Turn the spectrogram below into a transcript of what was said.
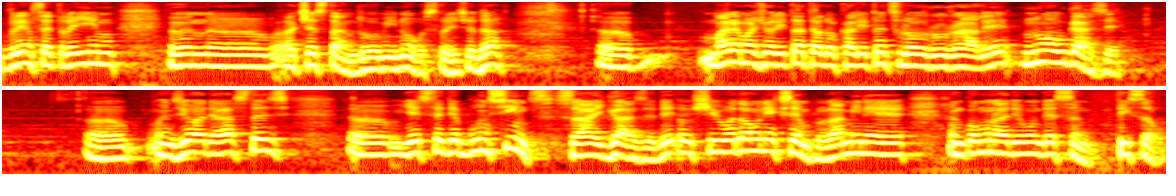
Vrem să trăim în acest an, 2019, da? marea majoritate a localităților rurale nu au gaze. Uh, în ziua de astăzi uh, este de bun simț să ai gaze. și vă dau un exemplu. La mine, în comuna de unde sunt, Tisău,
